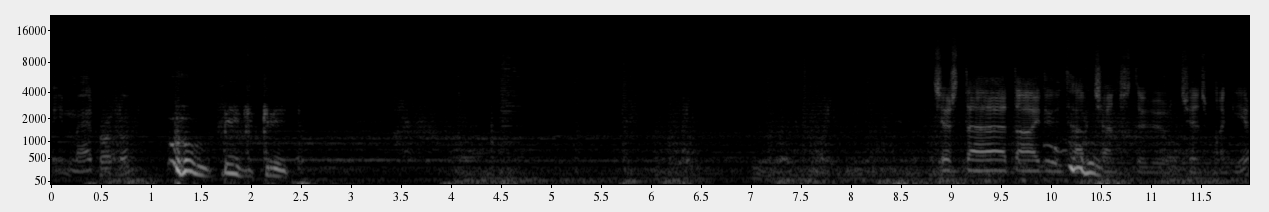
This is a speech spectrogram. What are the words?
Are you mad, bro? bro? Ooh, big crit. Just that I didn't have a chance to change my gear.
